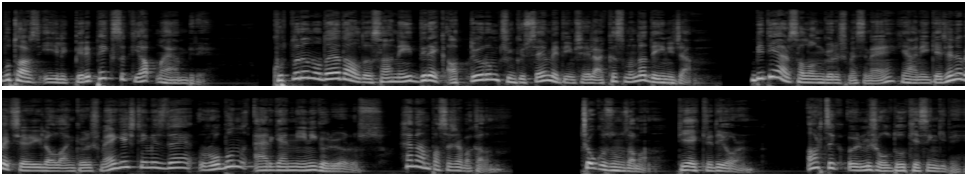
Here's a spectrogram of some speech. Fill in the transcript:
Bu tarz iyilikleri pek sık yapmayan biri. Kurtların odaya daldığı sahneyi direkt atlıyorum çünkü sevmediğim şeyler kısmında değineceğim. Bir diğer salon görüşmesine yani gece nöbetçileriyle olan görüşmeye geçtiğimizde Rob'un ergenliğini görüyoruz. Hemen pasaja bakalım. Çok uzun zaman diye ekledi Yoren. Artık ölmüş olduğu kesin gibi.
